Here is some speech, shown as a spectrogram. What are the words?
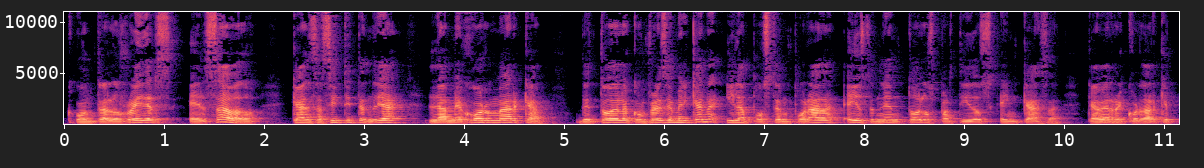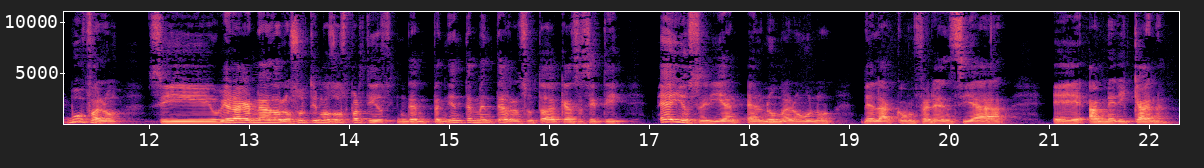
contra los Raiders el sábado, Kansas City tendría la mejor marca de toda la conferencia americana y la postemporada. Ellos tendrían todos los partidos en casa. Cabe recordar que Buffalo, si hubiera ganado los últimos dos partidos, independientemente del resultado de Kansas City, ellos serían el número uno de la conferencia eh, americana.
